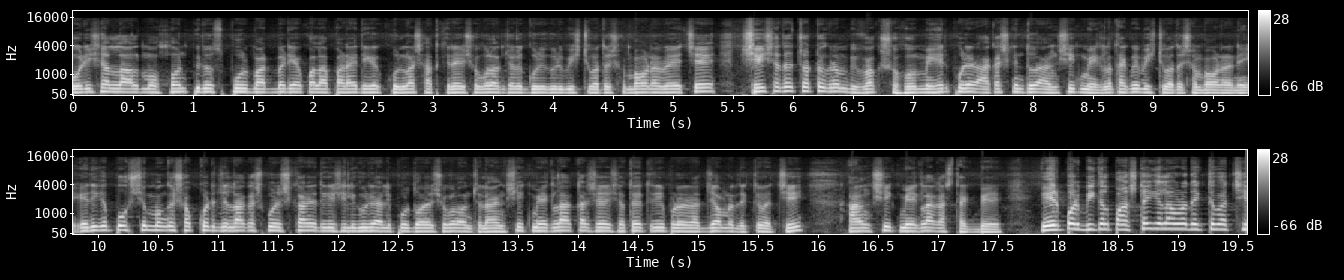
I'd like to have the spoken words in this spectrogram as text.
বরিশাল, লালমোহন, পিরোজপুর, মাঠবাড়িয়া, কলাপাড়া, এদিকে খুলনা, সাতক্ষীরা এই সকল অঞ্চলে গুড়ি গুড়ি বৃষ্টিপাতের সম্ভাবনা রয়েছে। সেই সাথে চট্টগ্রাম বিভাগ সহ মেহেরপুরের আকাশ কিন্তু আংশিক মেঘলা থাকবে, বৃষ্টিপাতের সম্ভাবনা নেই। এদিকে পশ্চিমবঙ্গের সবকটি জেলা আকাশ পরিষ্কার, এদিকে শিলিগুড়ি, আলিপুরদুয়ার এই সকল অঞ্চলে আংশিক মেঘলা আকাশ, সেই সাথে ত্রিপুরা রাজ্যে আমরা দেখতে পাচ্ছি আংশিক মেঘলা আকাশ থাকবে। এরপর বিকাল পাঁচটায় গেলে আমরা দেখতে পাচ্ছি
